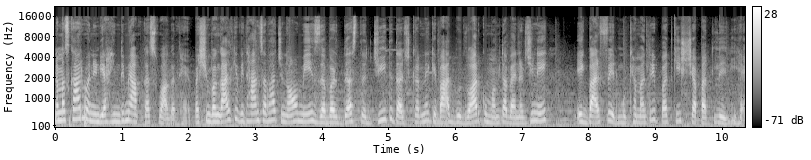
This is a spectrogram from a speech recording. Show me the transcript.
नमस्कार, वन इंडिया हिंदी में आपका स्वागत है। पश्चिम बंगाल के विधानसभा चुनाव में ज़बरदस्त जीत दर्ज करने के बाद बुधवार को ममता बनर्जी ने एक बार फिर मुख्यमंत्री पद की शपथ ले ली है।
